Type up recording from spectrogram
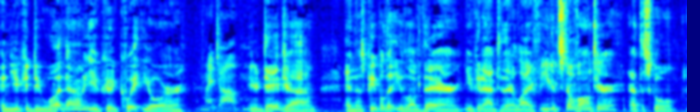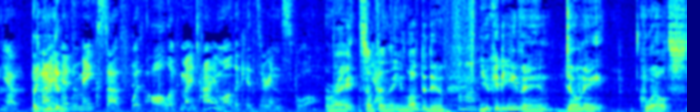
and you could do what now? You could quit your My job. your day job, and those people that you love there, you could add to their life. You could still volunteer at the school, Yep. But But, you I could- could... make stuff with all of my time while the kids are in school. right? Something that you love to do. Mm-hmm. You could even donate quilts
